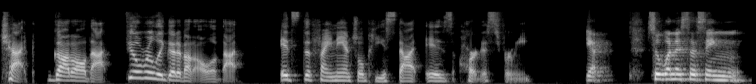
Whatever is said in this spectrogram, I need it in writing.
check, got all that. Feel really good about all of that. It's the financial piece that is hardest for me. Yeah. So when assessing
